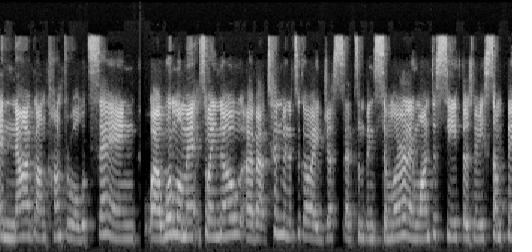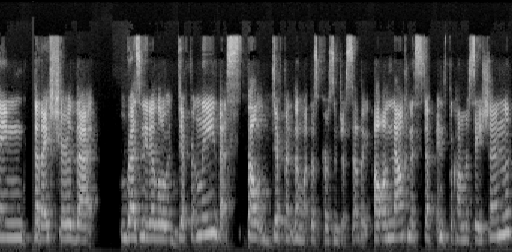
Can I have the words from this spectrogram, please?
And now I've gotten comfortable with saying, well, one moment. So I know about 10 minutes ago, I just said something similar and I want to see if there's maybe something that I shared that resonated a little bit differently that felt different than what this person just said. Like i'll now kind of step into the conversation.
